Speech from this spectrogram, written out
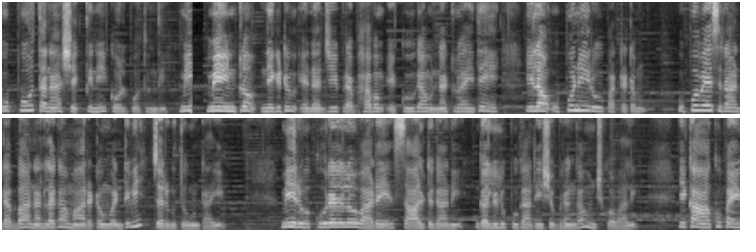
ఉప్పు తన శక్తిని కోల్పోతుంది. మీ మీ ఇంట్లో నెగిటివ్ ఎనర్జీ ప్రభావం ఎక్కువగా ఉన్నట్లు అయితే ఇలా ఉప్పు నీరు పట్టడం ఉప్పు వేసిన డబ్బా నల్లగా మారటం వంటివి జరుగుతూ ఉంటాయి. మీరు కూరలలో వాడే సాల్ట్ కానీ గల్లులుప్పు కానీ శుభ్రంగా ఉంచుకోవాలి. ఇక ఆకుపై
